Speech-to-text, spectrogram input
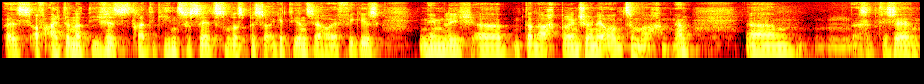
als auf alternative Strategien zu setzen, was bei Säugetieren sehr häufig ist, nämlich äh, der Nachbarin schöne Augen zu machen. Ne? Ähm, also diese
